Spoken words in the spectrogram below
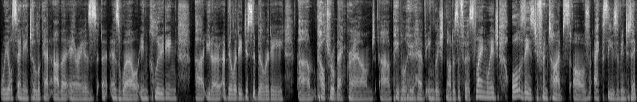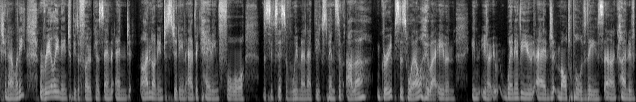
We also need to look at other areas uh, as well, including, uh, you know, ability, disability, um, cultural background, uh, people who have English not as a first language. All of these different types of axes of intersectionality really need to be the focus. And and I'm not interested in advocating for the success of women at the expense of other groups as well, who are even in, you know, whenever you add multiple of these uh, kind of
